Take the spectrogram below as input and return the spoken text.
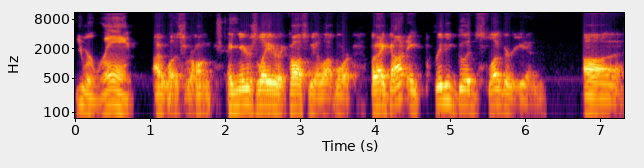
You were wrong. I was wrong. And years later, it cost me a lot more. But I got a pretty good slugger in. Uh,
